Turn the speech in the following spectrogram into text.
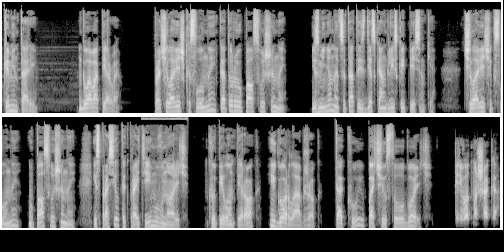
Комментарий. Глава первая. Про человечка с Луны, который упал с вышины. Измененная цитата из детской английской песенки. Человечек с Луны упал с вышины и спросил, как пройти ему в Норич. Купил он пирог и горло обжег. Такую почувствовал горечь. Перевод Маршака.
